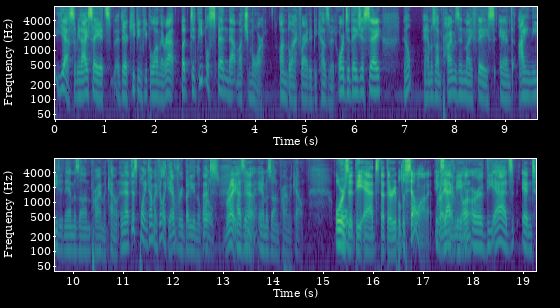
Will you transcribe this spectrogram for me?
yes. I mean, I say it's they're keeping people on their app, but did people spend that much more on Black Friday because of it, or did they just say? Nope, Amazon Prime is in my face, and I need an Amazon Prime account. And at this point in time, I feel like everybody in the world That's right, has an. Amazon Prime account. or is it the ads that they're able to sell on it Exactly. right I mean, or, or the ads and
